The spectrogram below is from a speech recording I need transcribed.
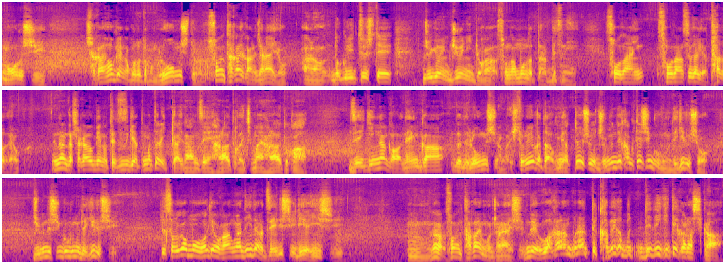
もおるし社会保険のこととかも労務士ってことそんな高い金じゃないよ。あの独立して従業員10人とかそんなもんだったら別に相談相談するだけはタダだよ。でなんか社会保険の手続きやってもらったら1回何千円払うとか1万円払うとか税金なんかは年間だって労務士なんか一人親方やってるでしょ自分で確定申告もできるでしょ。自分で申告もできるし。でそれがもうわけわからなくなってきたら税理士入ればいいし。うん、だからそんな高いもんじゃないし。で分からんくなって壁が出てきてからしか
